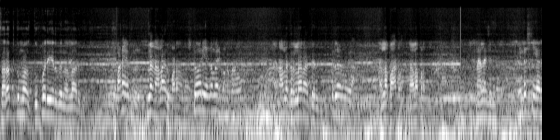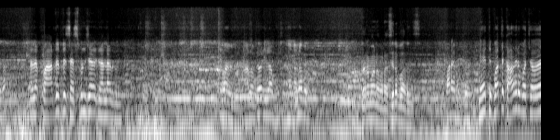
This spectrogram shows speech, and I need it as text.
சரத்குமார் துப்பறியறது நல்லா இருக்கு படம் எப்படி இல்லை நல்லா இருக்கு படம் நல்லா ஸ்டோரி என்ன மாதிரி கொண்டு போகிறாங்க இருக்கு நல்ல த்ரில்லராக தெரியுது த்ரில்லர் மூவியா நல்லா பார்க்கலாம் நல்ல படம். நல்லா இருக்குது இன்ட்ரெஸ்டிங்காக இருக்கா? நல்லா பார்த்தது சஸ்பென்ஸாக இருக்கு நல்லா இருக்குது நல்லா இருக்கு நல்லா ஸ்டோரிலாம் பிடிச்சிருக்கு. நல்ல படம். தரமான படம் சிறப்பாக இருந்துச்சு. படம் எப்படி இருக்கு? நேற்று பார்த்த காதல் பாச்சாவை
